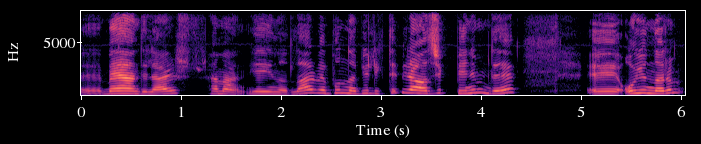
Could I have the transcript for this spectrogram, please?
E, beğendiler, hemen yayınladılar ve bununla birlikte birazcık benim de e, oyunlarım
